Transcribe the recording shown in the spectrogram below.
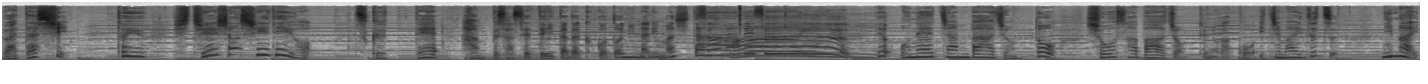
私というシチュエーション CD を作って頒布させていただくことになりました。はいでお姉ちゃんバージョンと少佐バージョンっていうのがこう1枚ずつ2枚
